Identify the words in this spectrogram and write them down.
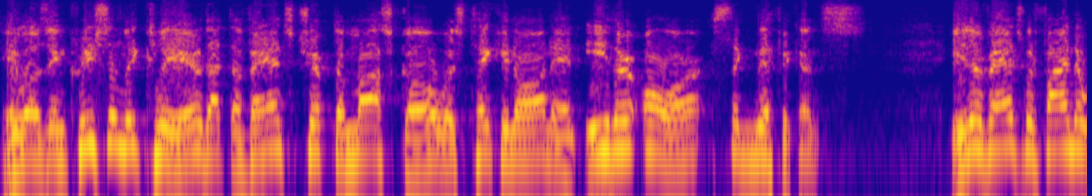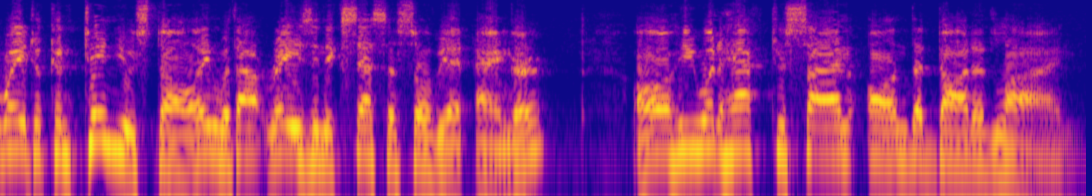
It was increasingly clear that the Vance trip to Moscow was taking on an either-or significance. Either Vance would find a way to continue stalling without raising excessive Soviet anger, or he would have to sign on the dotted line.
